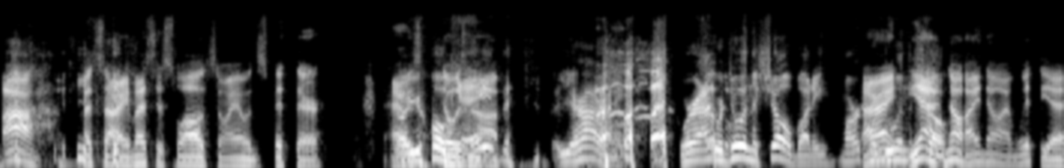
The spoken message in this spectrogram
ah, I'm sorry. I must have swallowed some of my own spit there. I Are was you okay? You're all right. we're at, we're doing the show, buddy. Mark, All we're right. doing the Yeah, show. no, I know. I'm with you.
